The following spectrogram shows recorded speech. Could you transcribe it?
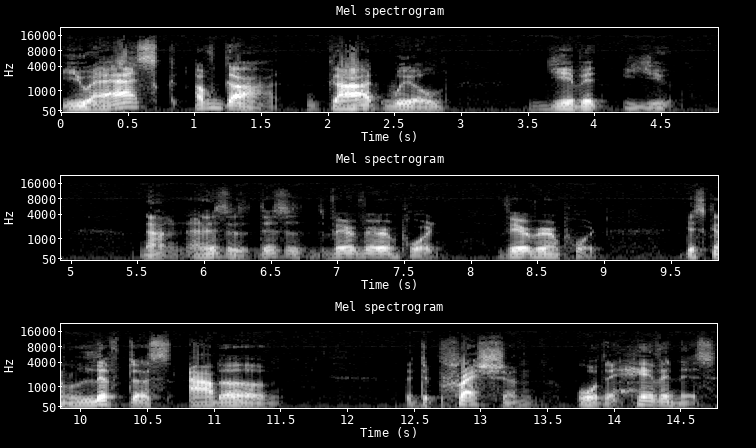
you ask of God, God will give it you. Now, now this is this is very very important, very very important. This can lift us out of the depression or the heaviness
